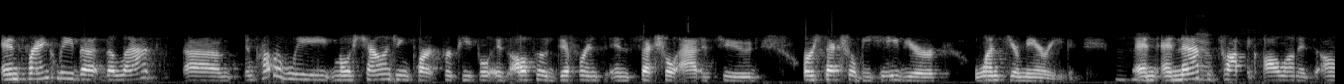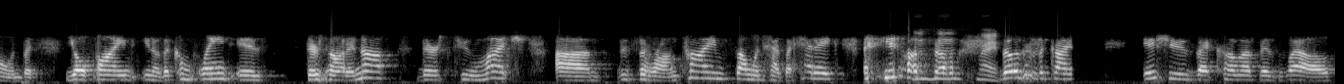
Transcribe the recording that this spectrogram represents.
And frankly, the, the last um, and probably most challenging part for people is also difference in sexual attitude or sexual behavior once you're married. Mm-hmm. And and that's yeah. a topic all on its own. But you'll find, you know, the complaint is there's not enough, there's too much, um, this is the wrong time, someone has a headache. you know, mm-hmm. so right. those are the kind of issues that come up as well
